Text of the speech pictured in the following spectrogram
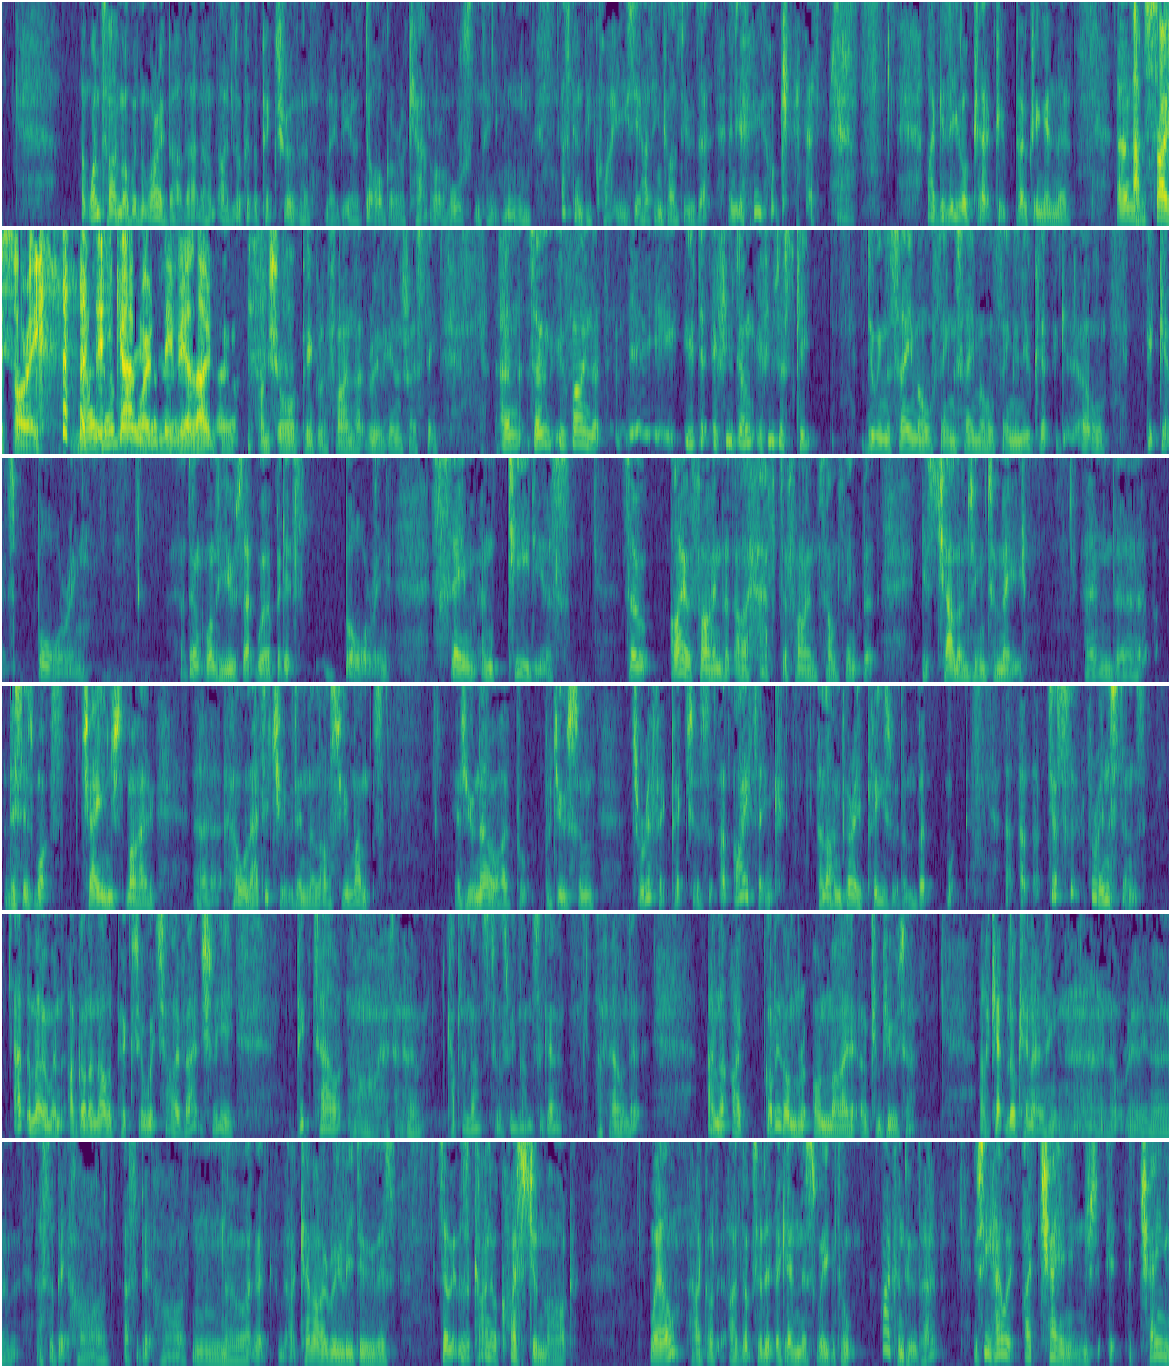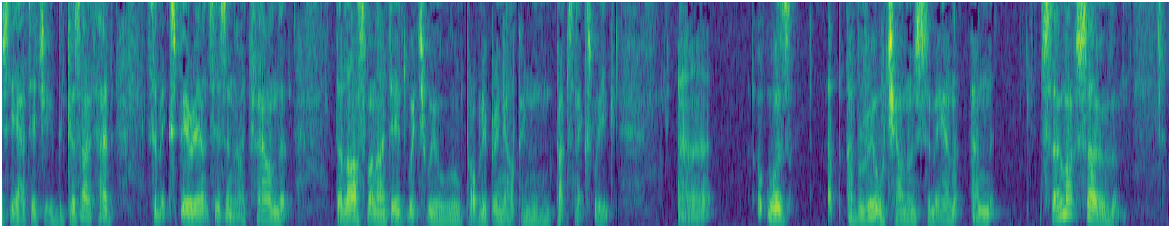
At one time, I wouldn't worry about that. I'd, look at the picture of a, maybe a dog or a cat or a horse and think, hmm, that's going to be quite easy. I think I'll do that. And you, your cat, I can see your cat keep poking in there. Um, I'm so sorry. No, this cat worry. won't leave me alone. I'm sure people will find that really interesting. And so you find that if you don't, if you just keep doing the same old thing, same old thing, and you get, or it gets boring. I don't want to use that word, but it's boring, same and tedious. So I find that I have to find something that is challenging to me. And uh, this is what's changed my uh, whole attitude in the last few months. As you know, I put, produced some terrific pictures, uh, I think, and I'm very pleased with them. But uh, uh, just for instance, at the moment, I've got another picture which I've actually picked out, oh, I don't know, a couple of months, two or three months ago. I found it. And I got it on, on my uh, computer. And I kept looking at it thinking, no, not really, no, that's a bit hard, that's a bit hard. Mm, no, I, I, can I really do this? So it was a kind of a question mark. Well, I got, I looked at it again this week and thought, I can do that. You see how it, I changed? It, it changed the attitude because I'd had some experiences and I'd found that the last one I did, which we will probably bring up in perhaps next week, uh, was a, a, real challenge to me, and, and so much so that,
